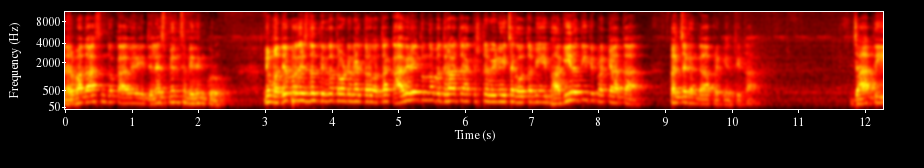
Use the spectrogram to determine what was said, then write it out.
ನರ್ಮದಾ, ಸಿಂಧು, ಕಾವೇರಿ, ಜಲಸ್ಮಿನ್ ಸನ್ನಿಧಿನ್ ಕುರು ನೀವು ಮಧ್ಯಪ್ರದೇಶದಲ್ಲಿ ತೀರ್ಥ ತಗೊಂಡ್ರೆ ಹೇಳ್ತಾರೆ ಗೊತ್ತಾ? ಕಾವೇರಿ ತುಂಗಭದ್ರಾಚ ಕೃಷ್ಣವೇಣಿ, ಚ, ಗೌತಮಿ, ಭಾಗೀರಥಿ ಇತಿ ಪ್ರಖ್ಯಾತ, ಪಂಚಗಂಗಾ ಪ್ರಕೀರ್ತಿತ. ಜಾತಿ,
